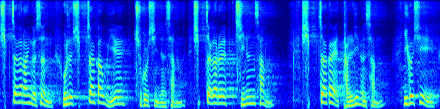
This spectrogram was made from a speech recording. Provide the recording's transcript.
십자가라는 것은 우리도 십자가 위에 죽을 수 있는 삶, 십자가를 지는 삶, 십자가에 달리는 삶, 이것이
